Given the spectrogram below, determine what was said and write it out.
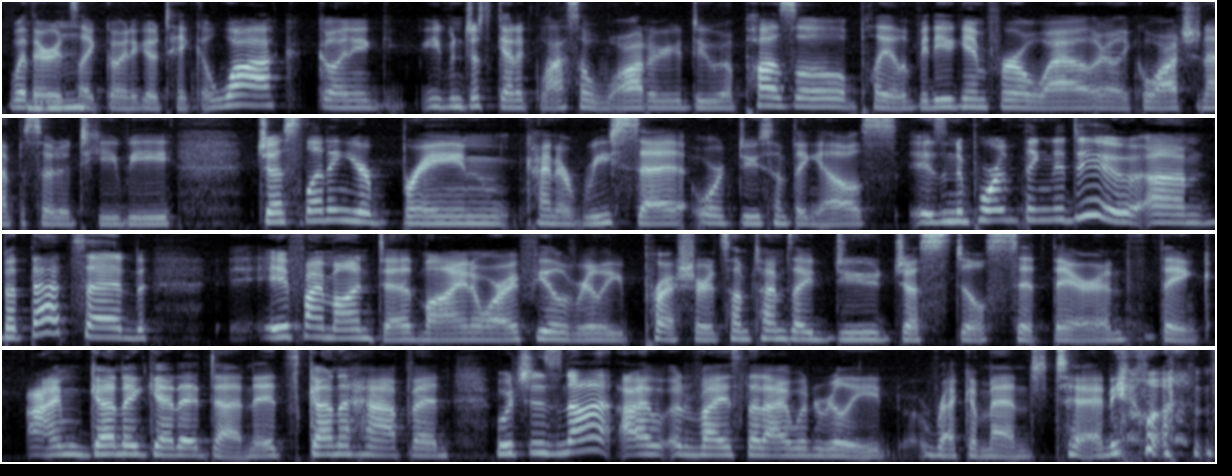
Whether it's like going to go take a walk, going to even just get a glass of water, do a puzzle, play a video game for a while, or like watch an episode of TV. Just letting your brain kind of reset or do something else is an important thing to do. Um, but that said, if I'm on deadline or I feel really pressured, sometimes I do just still sit there and think, I'm gonna get it done. It's gonna happen, which is not advice that I would really recommend to anyone.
